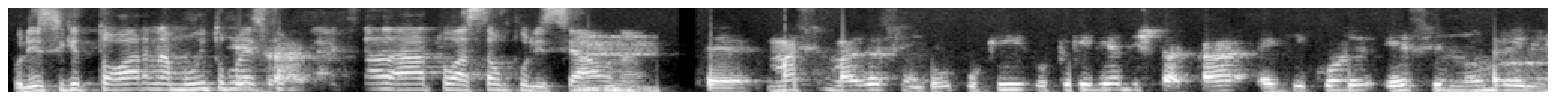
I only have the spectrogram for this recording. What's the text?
por isso que torna muito mais Exato. complexa a atuação policial, né? É, mas, mas assim, o, o, que, o que eu queria destacar é que quando esse número ele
